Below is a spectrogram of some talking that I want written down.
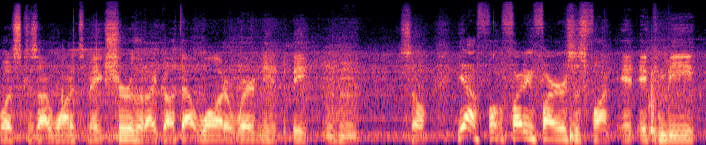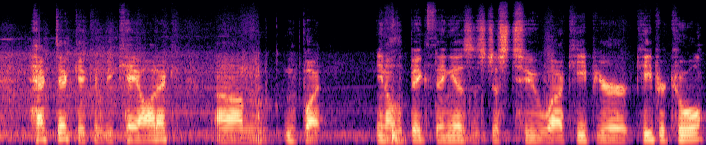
was because I wanted to make sure that I got that water where it needed to be. Mm-hmm. So yeah, f- fighting fires is fun. It, it can be hectic, it can be chaotic, um, but you know the big thing is is just to uh, keep your keep your cool.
